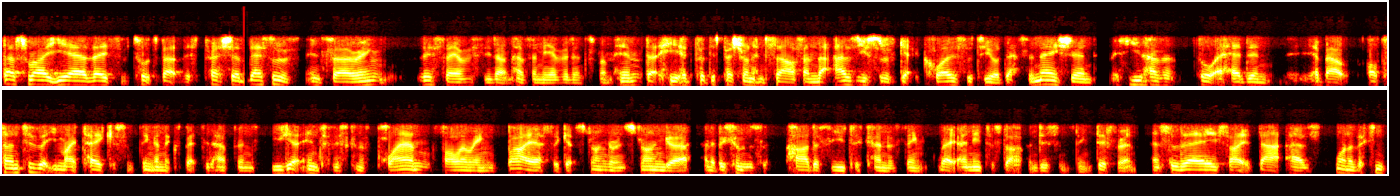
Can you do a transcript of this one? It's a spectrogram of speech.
That's right. Yeah, they talked about this pressure. They're sort of inferring this. They obviously don't have any evidence from him that he had put this pressure on himself, and that as you sort of get closer to your destination, if you haven't thought ahead in about alternatives that you might take if something unexpected happens. You get into this kind of plan following bias that gets stronger and stronger, and it becomes harder for you to kind of think, right, I need to stop and do something different. And so they cited that as one of the con-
